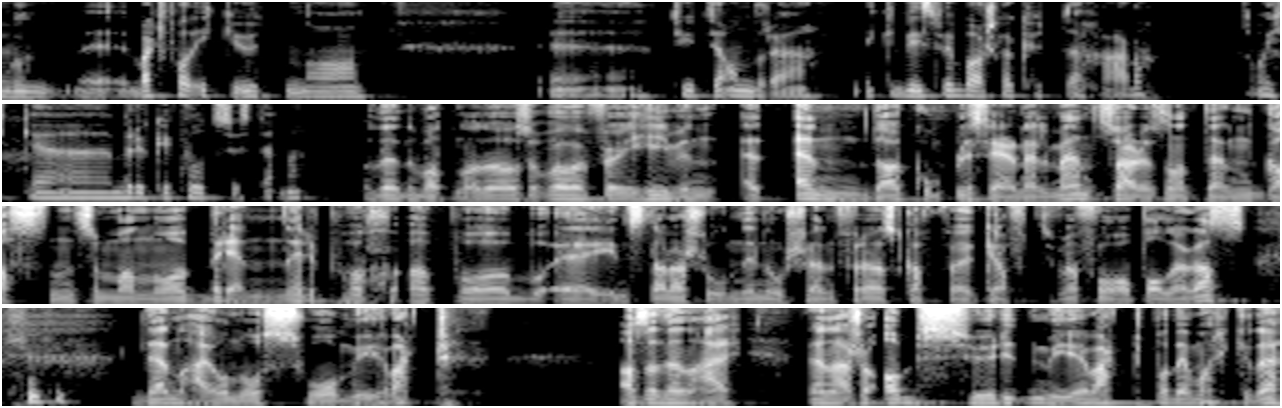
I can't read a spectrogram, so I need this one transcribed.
nei. i hvert fall ikke uten å eh, ty til andre ikke, Hvis vi bare skal kutte her, da og ikke bruke kvotesystemet. Og den debatten, For å hive inn et enda kompliserende element, så er det sånn at den gassen som man nå brenner på, på eh, installasjonen i Nordsjøen for å skaffe kraft for å få opp olje og gass, den er jo nå så mye verdt. Altså, den er, den er så absurd mye verdt på det markedet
